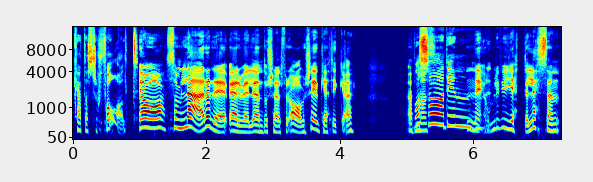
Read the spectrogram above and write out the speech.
katastrofalt. Ja, som lärare är det väl ändå skäl för avsked kan jag tycka. Att Vad man- sa din... Nej, hon blev ju jätteledsen.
